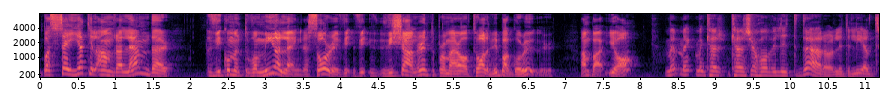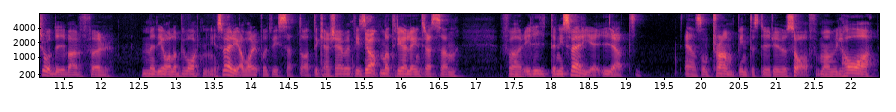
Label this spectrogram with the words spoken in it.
Bara säga till andra länder, vi kommer inte vara med längre, sorry, vi, vi, vi tjänar inte på de här avtalen, vi bara går ur. Han bara, ja. Men, men, men kanske, kanske har vi lite där då, lite ledtråd i varför mediala bevakningen i Sverige har varit på ett visst sätt då. Att det kanske även finns Ja. materiella intressen för eliten i Sverige i att en som Trump inte styr i USA. För man vill ha,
